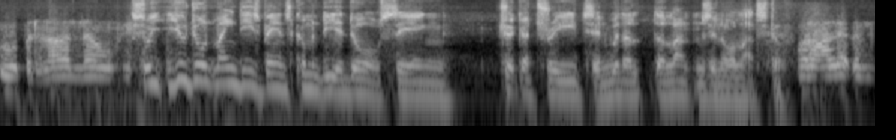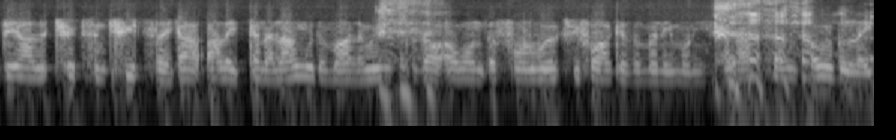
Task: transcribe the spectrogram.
open land now. So you don't mind these bands coming to your door saying trick or treat and with the, the lanterns and all that stuff? Well, I let them do all the tricks and treats. Like I, I like going along with them all the way because I, I want the full works before I give them any money. And that sounds horrible. Like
